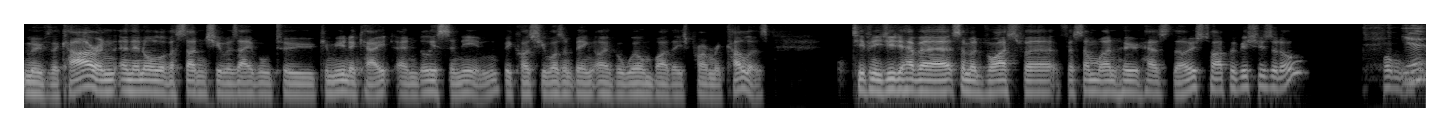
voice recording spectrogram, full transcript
moved the car, and, and then all of a sudden she was able to communicate and listen in because she wasn't being overwhelmed by these primary colors. Tiffany, do you have uh, some advice for for someone who has those type of issues at all? What- yeah,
